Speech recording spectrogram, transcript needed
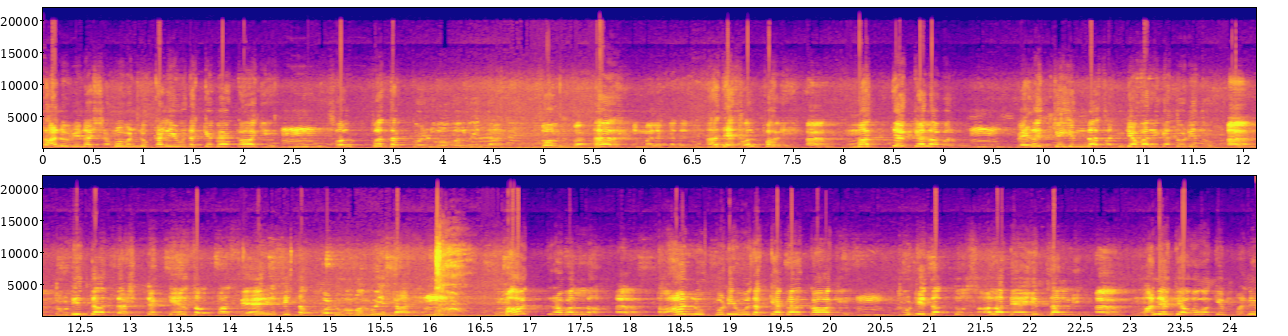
ತನುವಿನ ಶ್ರಮವನ್ನು ಕಳೆಯುವುದಕ್ಕೆ ಬೇಕಾಗಿ ಸ್ವಲ್ಪ ತಕ್ಕೊಳ್ಳುವವರು ಇದ್ದಾರೆ. ಸ್ವಲ್ಪ. ನಿಮ್ಮ ಲೆಕ್ಕದಲ್ಲಿ. ಅದೇ ಸ್ವಲ್ಪವೇ. ಮತ್ತೆ ಕೆಲವರು ಬೆಳಗ್ಗೆಯಿಂದ ಸಂಜೆವರೆಗೆ ದುಡಿದು ದುಡಿದದಷ್ಟಕ್ಕೆ ದುಡಿದದ್ದಷ್ಟಕ್ಕೆ ಸ್ವಲ್ಪ ಸೇರಿಸಿ ತಕ್ಕೊಳ್ಳುವವರು ಇದ್ದಾರೆ. ಮಾತ್ರವಲ್ಲ. ತಾನು ಕುಡಿಯುವುದಕ್ಕೆ ಬೇಕಾಗಿ ದುಡಿದದ್ದು ಸಾಲದೇ ಇದ್ದಲ್ಲಿ ಮನೆಗೆ ಹೋಗಿ ಮನೆ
